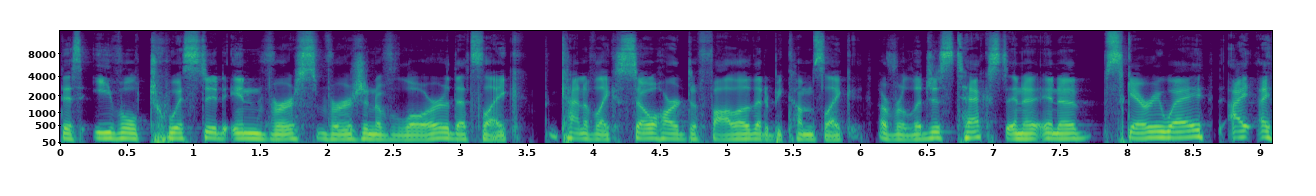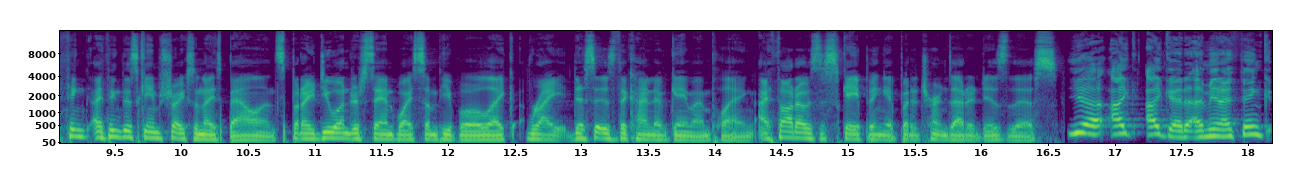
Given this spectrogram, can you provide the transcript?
this evil twisted inverse version of lore that's like kind of like so hard to follow that it becomes like a religious text in a in a scary way I, I think I think this game strikes a nice balance but I do understand why some people are like right this is the kind of game I'm playing I thought I was escaping it but it turns out it is this Yeah, I, I get it. I mean, I think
